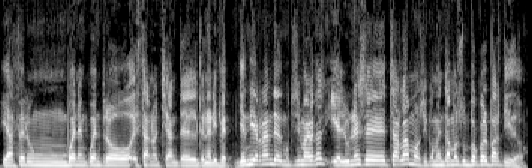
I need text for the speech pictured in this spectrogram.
y hacer un buen encuentro esta noche ante el Tenerife. Yendi Hernández, muchísimas gracias. Y el lunes eh, charlamos y comentamos un poco el partido.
